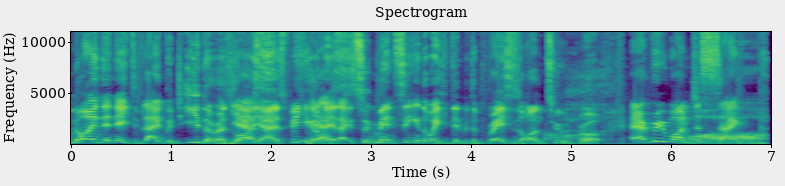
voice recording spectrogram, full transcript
not in the native language either as well. Yeah. Speaking yes. of it, like Seungmin singing the way he did with the braces on too, bro. Everyone just Oh. sang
